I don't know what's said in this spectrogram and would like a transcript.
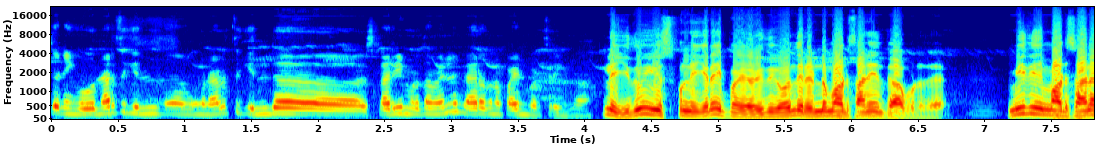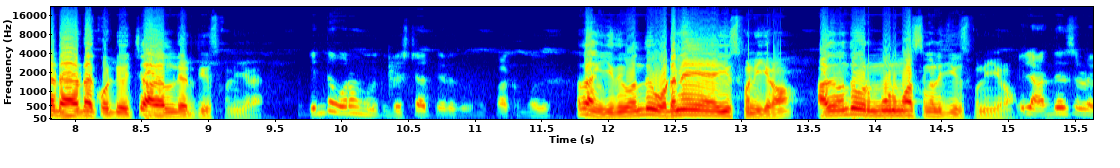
சரி நீங்க ஒரு நேரத்துக்கு இந்த உங்க ஸ்லரி இல்ல வேற எதனா பயன்படுத்துறீங்களா? இல்ல இதுவும் யூஸ் பண்ணிக்கிறேன். இப்போ இதுக்கு வந்து ரெண்டு மாடு சாணியும் தேவைப்படுது. மீதி மாடு சாணியை டேரக்டா கொட்டி வச்சு அதுல எடுத்து யூஸ் பண்ணிக்கிறேன். எந்த உரம் உங்களுக்கு பெஸ்டா தெரியுது பார்க்கும்போது? அதான் இது வந்து உடனே யூஸ் பண்ணிக்கிறோம். அது வந்து ஒரு மூணு மாசம் கழிச்சு யூஸ் பண்ணிக்கிறோம். இல்ல அந்த சொல்ல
